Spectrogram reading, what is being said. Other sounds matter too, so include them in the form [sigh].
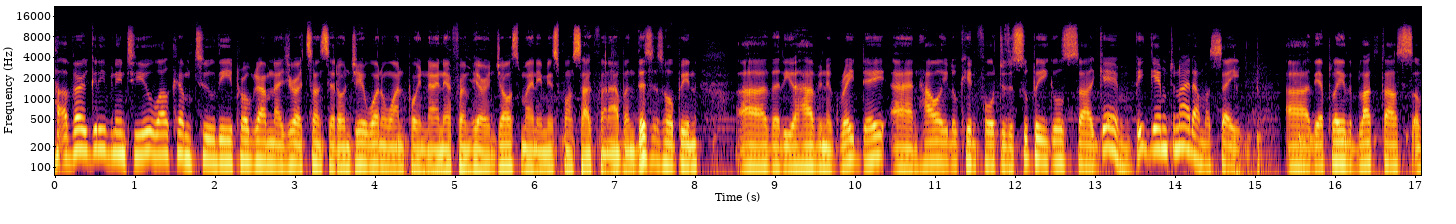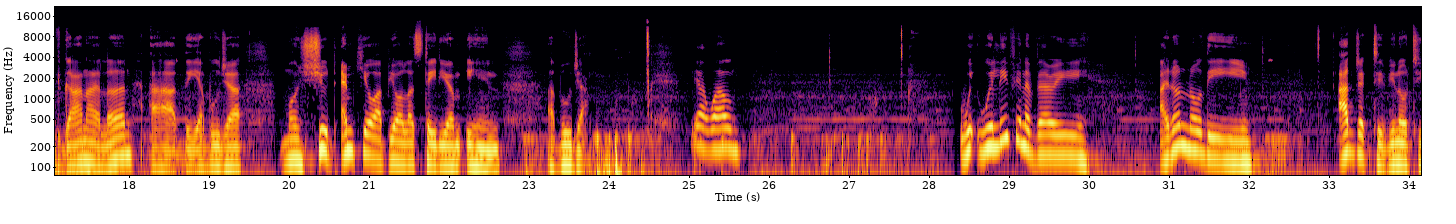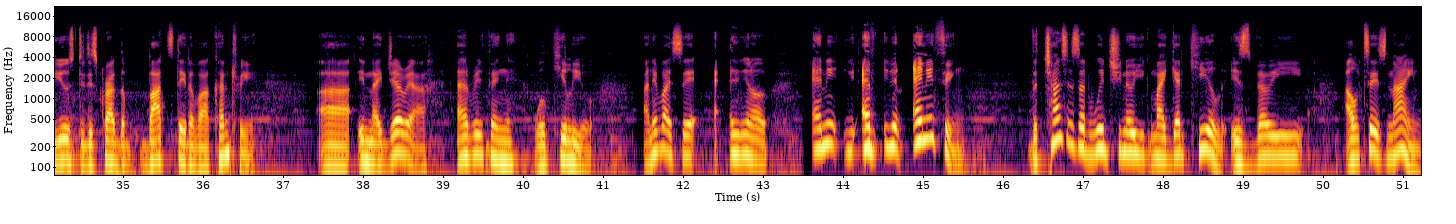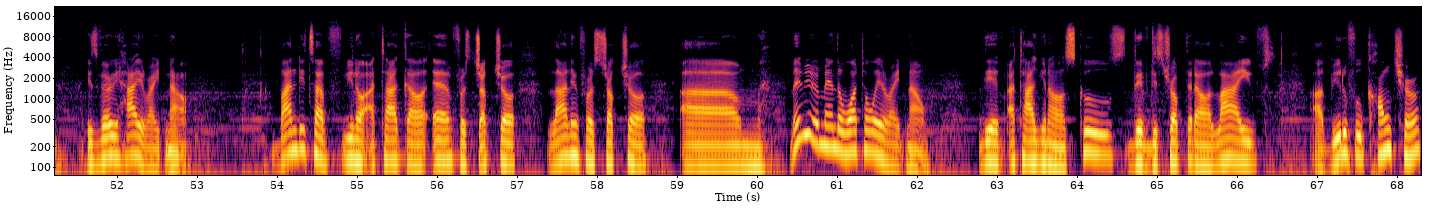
A very good evening to you. Welcome to the program Nigeria at Sunset on J101.9 FM here in Jos. My name is Ponsak Fanab, and this is hoping uh, that you're having a great day. And how are you looking forward to the Super Eagles uh, game? Big game tonight, I must say. Uh, they're playing the Black Stars of Ghana, I learned, at the Abuja Moshood MKO Abiola Stadium in Abuja. Yeah, well we we live in a very I don't know the adjective you know to use to describe the bad state of our country. Uh, in Nigeria, everything will kill you, and if I say eh, you know any you know, anything, the chances at which you know you might get killed is very, I would say it's nine. It's very high right now. Bandits have you know attacked our infrastructure land infrastructure. Um, maybe remain the waterway right now. They've attacked our schools, they've disrupted our lives, our beautiful culture,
